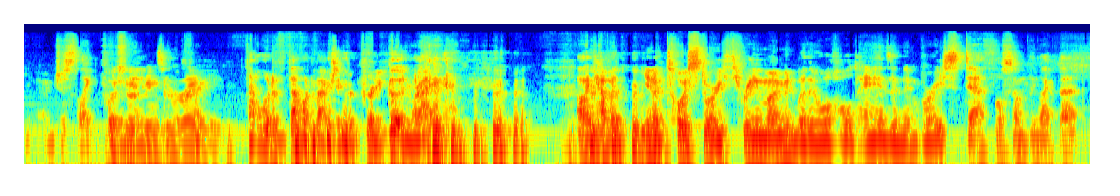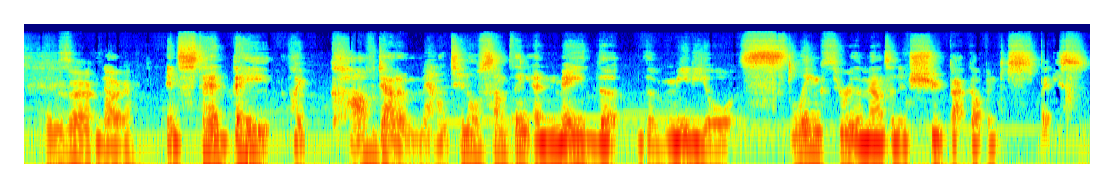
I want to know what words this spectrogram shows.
You know, just like put Which would have been great. That would have that would have actually been pretty good, right? like have a you know Toy Story three moment where they all hold hands and embrace death or something like that. exactly. No. Instead, they like carved out a mountain or something and made the the meteor sling through the mountain and shoot back up into space.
